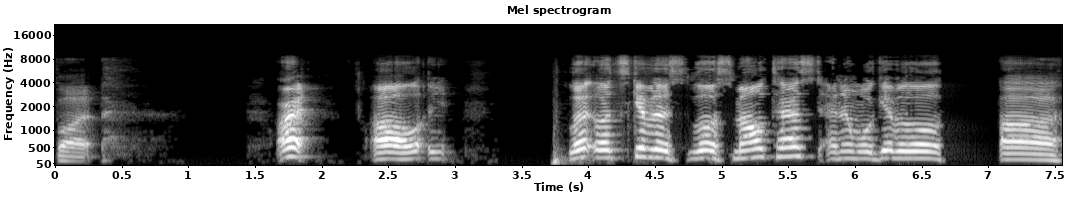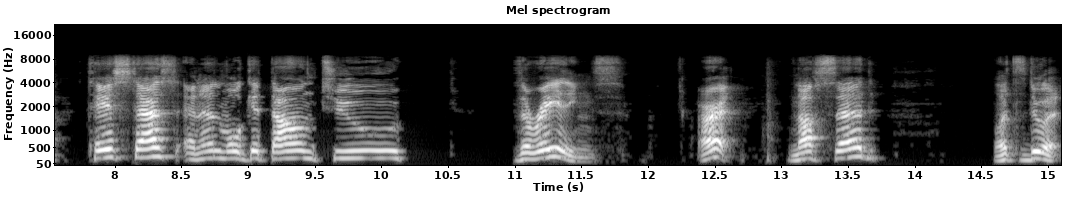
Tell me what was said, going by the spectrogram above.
but all right. Uh, let, let's give it a little smell test, and then we'll give it a little uh, taste test, and then we'll get down to the ratings. All right, enough said. Let's do it.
